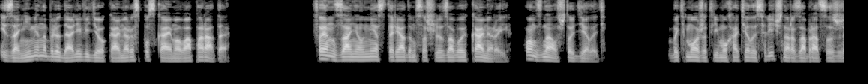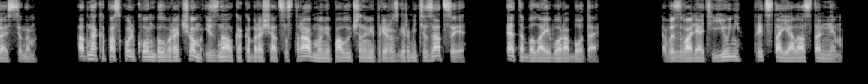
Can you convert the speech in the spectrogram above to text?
и за ними наблюдали видеокамеры спускаемого аппарата. Фэн занял место рядом со шлюзовой камерой. Он знал, что делать. Быть может, ему хотелось лично разобраться с Джастином. Однако, поскольку он был врачом и знал, как обращаться с травмами, полученными при разгерметизации, это была его работа. Вызволять Юнь предстояло остальным.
